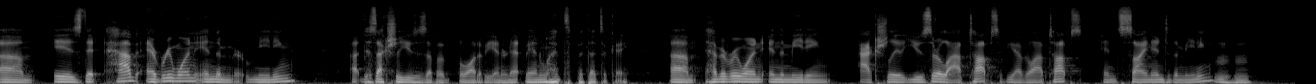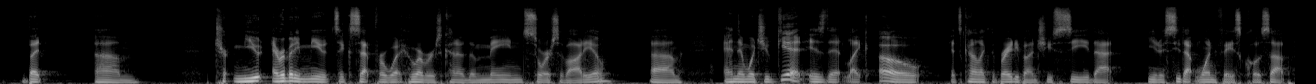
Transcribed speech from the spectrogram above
um, is that have everyone in the meeting. Uh, this actually uses up a, a lot of the internet bandwidth, but that's okay. Um, have everyone in the meeting actually use their laptops if you have laptops and sign into the meeting. Mm-hmm. but um, tr- mute everybody mutes except for what whoever's kind of the main source of audio. Um, and then what you get is that like oh, it's kind of like the Brady Bunch. You see that you know see that one face close up.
